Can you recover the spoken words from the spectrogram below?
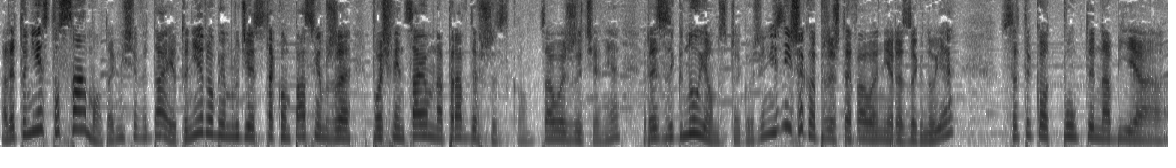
Ale to nie jest to samo, tak mi się wydaje. To nie robią ludzie z taką pasją, że poświęcają naprawdę wszystko, całe życie, nie? Rezygnują z czegoś. Ni z niczego przecież TVN nie rezygnuje. Se tylko punkty nabija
